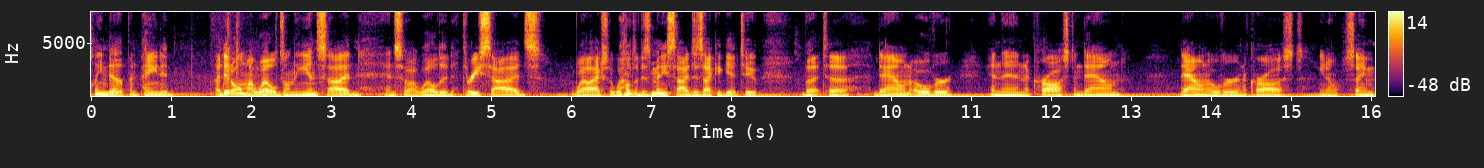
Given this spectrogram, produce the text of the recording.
cleaned up and painted. I did all my welds on the inside and so I welded three sides. Well I actually welded as many sides as I could get to but uh, down over and then across and down down over and across you know same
